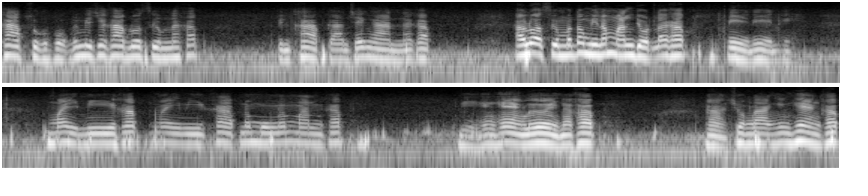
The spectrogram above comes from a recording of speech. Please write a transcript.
คราบสกปรกนี่ไม่ใช่คราบรั่วซึมนะครับ เป็นคราบการใช้งานนะครับ เอารั่วซึมมันต้องมีน้ำมันหยดแล้วครับ นี่นี่นี่ ไม่มีครับ ไม่มีคราบน้ำมงน้ำมันครับ นี่แห้งๆเลยนะครับ อ่าช่วงล่างแห้งๆครับ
